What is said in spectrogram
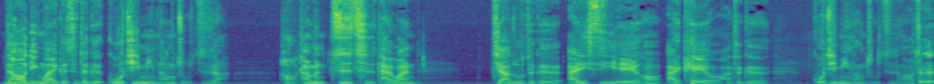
然后另外一个是这个国际民航组织啊，好，他们支持台湾加入这个 ICA 哈，ICAO 哈，这个国际民航组织哈，这个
